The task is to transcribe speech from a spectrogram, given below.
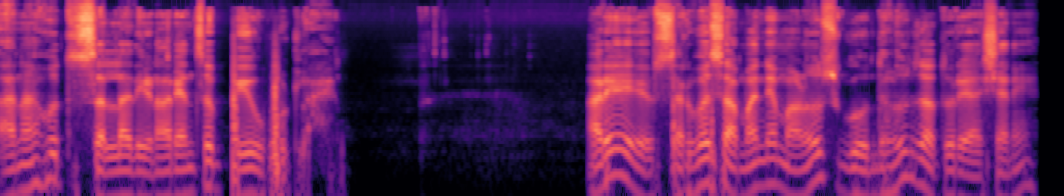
अनाहूत सल्ला देणाऱ्यांचं पेव फुटलं आहे. अरे सर्वसामान्य माणूस गोंधळून जातो रे अशाने.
